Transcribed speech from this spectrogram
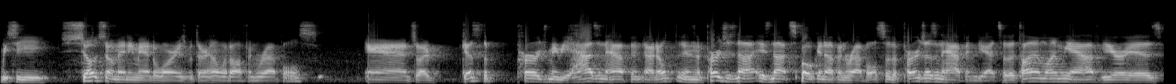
We see so so many Mandalorians with their helmet off in Rebels, and so I guess the purge maybe hasn't happened. I don't, and the purge is not is not spoken of in Rebels, so the purge hasn't happened yet. So the timeline we have here is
